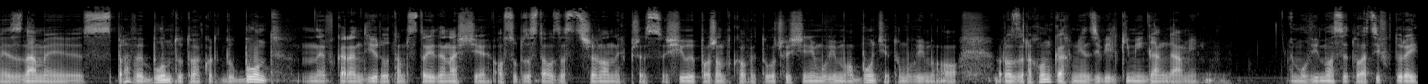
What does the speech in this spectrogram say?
y, znamy sprawę buntu, to akurat był bunt w Karandiru, tam 111 osób zostało zastrzelonych przez siły porządkowe. Tu oczywiście nie mówimy o buncie, tu mówimy o rozrachunkach między wielkimi gangami. Mówimy o sytuacji, w której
